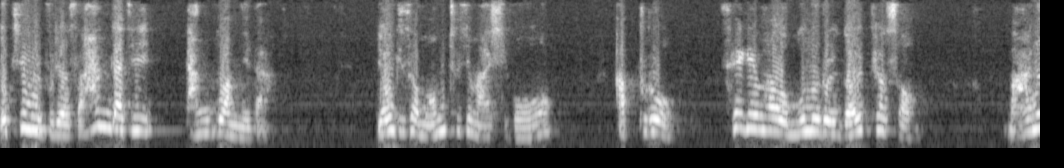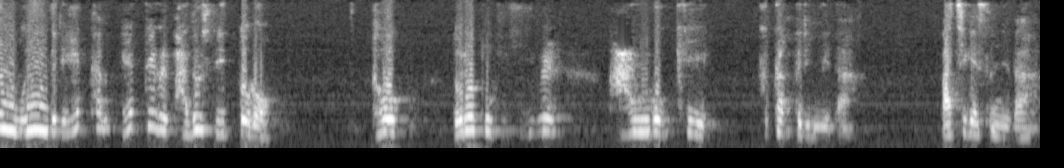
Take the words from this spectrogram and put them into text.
욕심을 부려서 한 가지 당부합니다. 여기서 멈추지 마시고 앞으로 세계화의 문호를 넓혀서 많은 문인들이 혜택, 혜택을 받을 수 있도록 더욱 노력해 주시기를 간곡히 부탁드립니다. 마치겠습니다.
